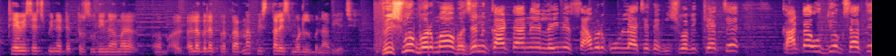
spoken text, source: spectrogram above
અઠ્યાવીસ એચપીના ટ્રેક્ટર સુધીના અમે અલગ અલગ પ્રકારના પિસ્તાલીસ મોડલ બનાવીએ છીએ. વિશ્વભરમાં વજન કાંટાને લઈને સાવરકુંડલા છે તે વિશ્વ વિખ્યાત છે. કાંટા ઉદ્યોગ સાથે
